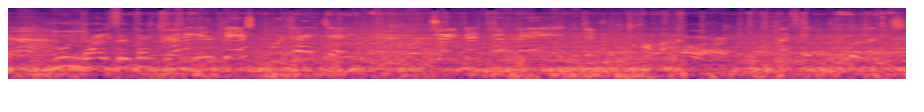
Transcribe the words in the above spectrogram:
হ্যাঁ। নুন ঝাল সেরকম taste মানে কিন্তু টেস্ট বোঝাই যায়। কচুরিটার জন্যই যেটুকু খাওয়া। খাওয়া হ্যাঁ। বাস এটুকু বলাচ্ছি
